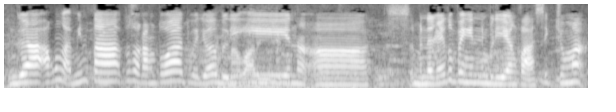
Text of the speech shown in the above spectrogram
Enggak, aku nggak minta. Terus orang tua tiba-tiba beliin. Heeh. Sebenarnya itu pengen beli yang klasik, cuma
